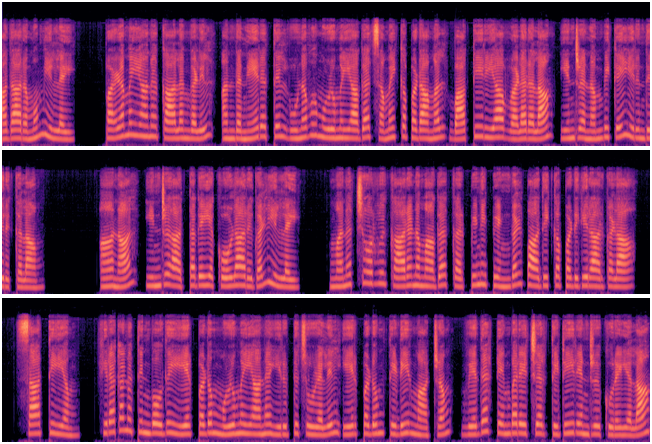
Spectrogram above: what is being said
ஆதாரமும் இல்லை. பழமையான காலங்களில் அந்த நேரத்தில் உணவு முழுமையாக சமைக்கப்படாமல் பாக்டீரியா வளரலாம் என்ற நம்பிக்கை இருந்திருக்கலாம். ஆனால் இன்று அத்தகைய கோளாறுகள் இல்லை. மனச்சோர்வு காரணமாக கர்ப்பிணி பெண்கள் பாதிக்கப்படுகிறார்களா? சாத்தியம். கிரகணத்தின்போது ஏற்படும் முழுமையான இருட்டுச் சூழலில் ஏற்படும் திடீர் மாற்றம் வெதர் டெம்பரேச்சர் திடீரென்று குறையலாம்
